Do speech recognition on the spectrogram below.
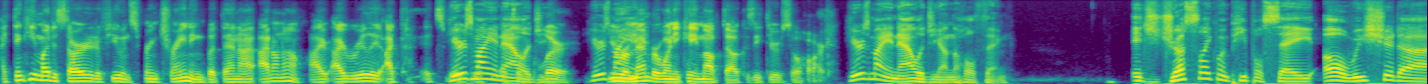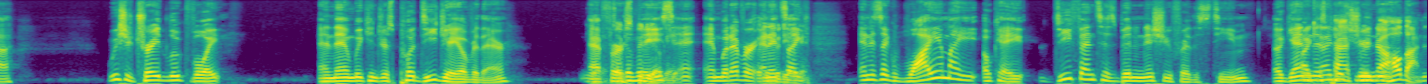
I think he might have started a few in spring training, but then I, I don't know. I, I really, I, it's Here's it's my it's analogy. Here's you my remember when he came up though, because he threw so hard. here's my analogy on the whole thing. It's just like when people say, "Oh, we should uh we should trade Luke Voit and then we can just put DJ over there Yeah, at it's like first base and, and whatever." It's like and it's like game. and it's like why am I okay, defense has been an issue for this team. Again Alright, this can I just past year. No, hold on.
